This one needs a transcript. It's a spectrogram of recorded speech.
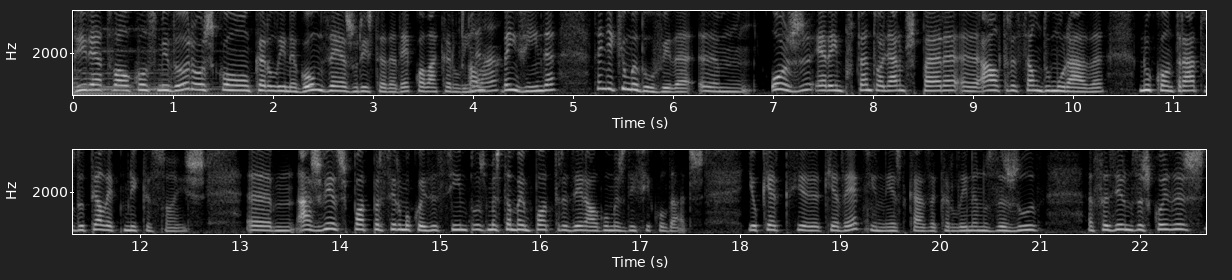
Direto ao consumidor, hoje com Carolina Gomes, é a jurista da DECO. Olá, Carolina. Olá. Bem-vinda. Tenho aqui uma dúvida. Hum, hoje era importante olharmos para eh, a alteração de morada no contrato de telecomunicações. Hum, às vezes pode parecer uma coisa simples, mas também pode trazer algumas dificuldades. Eu quero que, que a DECO, e neste caso a Carolina, nos ajude a fazermos as coisas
